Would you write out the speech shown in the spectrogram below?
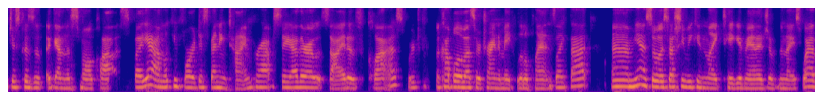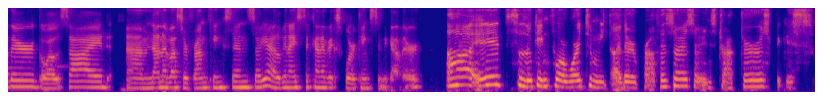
just because again, the small class. But yeah, I'm looking forward to spending time perhaps together outside of class. We're a couple of us are trying to make little plans like that. Um, yeah, so especially we can like take advantage of the nice weather, go outside. Um, none of us are from Kingston. So yeah, it'll be nice to kind of explore Kingston together. Uh, it's looking forward to meet other professors or instructors because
